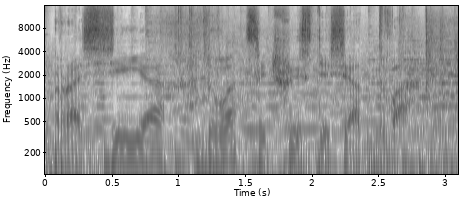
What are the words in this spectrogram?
«Россия-2062».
